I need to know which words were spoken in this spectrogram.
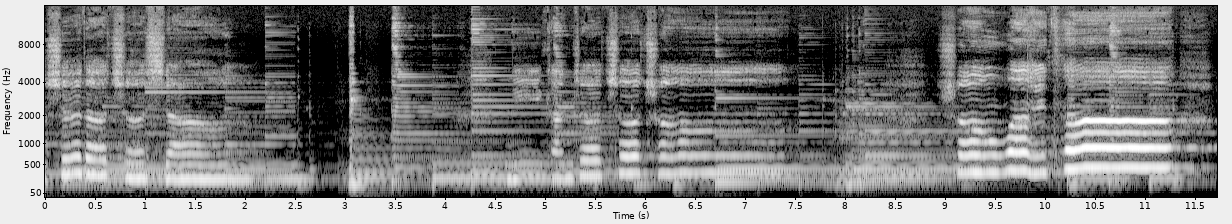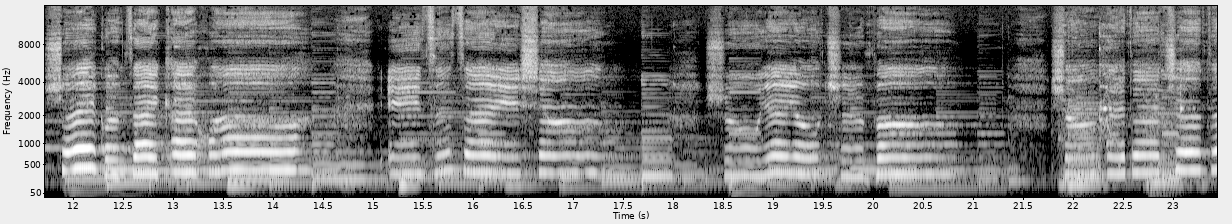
湿的车厢，车窗，窗外的水管在开花，椅子在异乡，树叶有翅膀，上海的街道，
